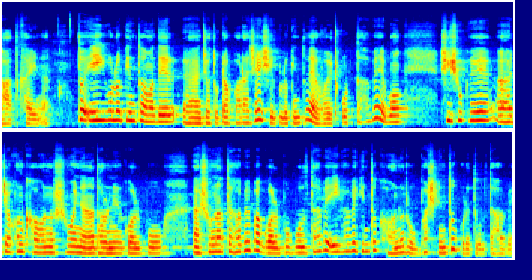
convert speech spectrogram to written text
ভাত খায় না। তো এইগুলো কিন্তু আমাদের যতটা পারা যায় সেগুলো কিন্তু অ্যাভয়েড করতে হবে এবং শিশুকে যখন খাওয়ানোর সময় নানা ধরনের গল্প শোনাতে হবে বা গল্প বলতে হবে, এইভাবে কিন্তু খাওয়ানোর অভ্যাস কিন্তু গড়ে তুলতে হবে।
